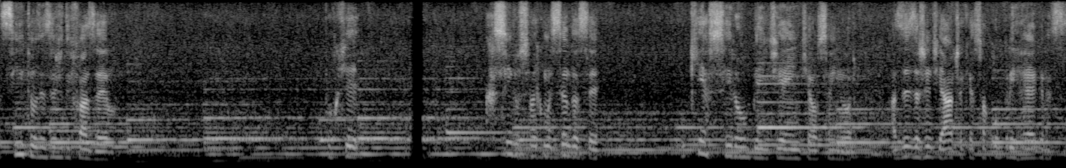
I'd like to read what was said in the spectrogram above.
Sinta o desejo de fazê-lo. Porque assim você vai começando a ser. O que é ser obediente ao Senhor? Às vezes a gente acha que é só cumprir regras.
